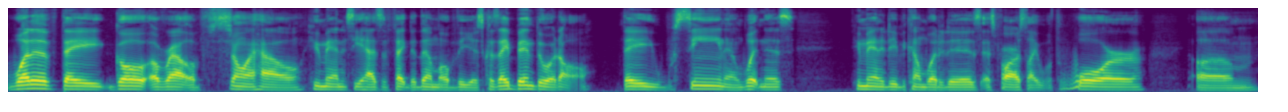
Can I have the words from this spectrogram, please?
what if they go a route of showing how humanity has affected them over the years because they've been through it all they've seen and witnessed humanity become what it is as far as like with war um,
